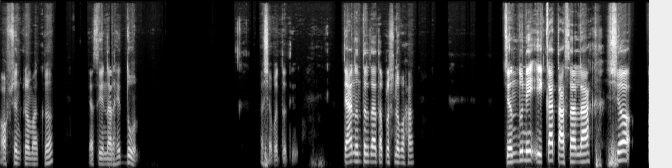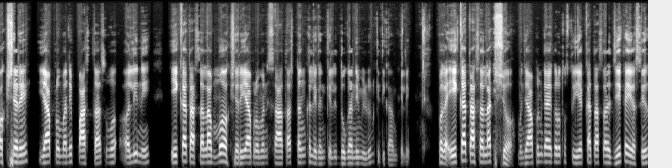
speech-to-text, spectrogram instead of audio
ऑप्शन क्रमांक याचे येणार आहे दोन. अशा पद्धतीने. त्यानंतरचा आता प्रश्न पहा. चंदूने एका तासाला श अक्षरे याप्रमाणे पाच तास व अलीने एका तासाला म अक्षर याप्रमाणे सहा तास टंकलेखन केले दोघांनी मिळून किती काम केले? बघा एका तासाला क्ष म्हणजे आपण काय करत असतो एका तासाला जे काही असेल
